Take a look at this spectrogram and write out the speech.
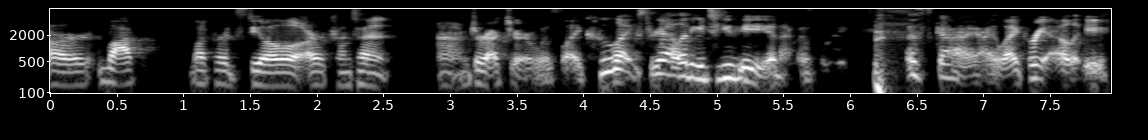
our lock Lockhart Steele, our content um, director, was like, "Who likes reality TV?" And I was like, "This guy, I like reality."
